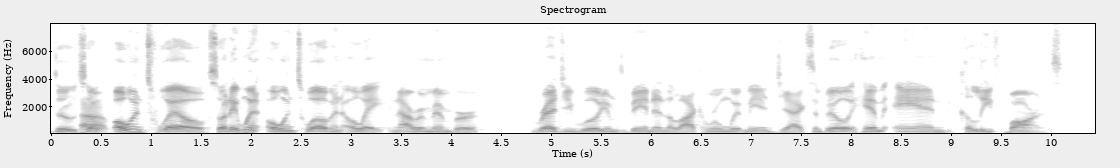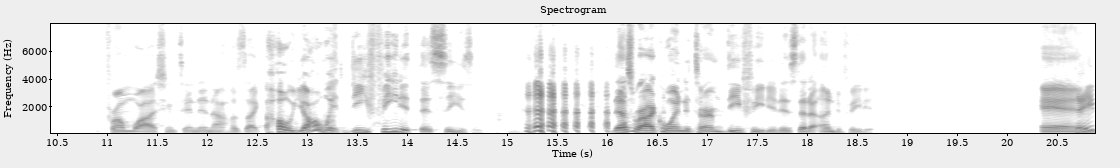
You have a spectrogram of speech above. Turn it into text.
Dude, so Um, 0 and 12. So they went 0 and 12 and 08. And I remember Reggie Williams being in the locker room with me in Jacksonville, him and Khalif Barnes from Washington. And I was like, oh, y'all went defeated this season. That's where I coined the term defeated instead of undefeated. And they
